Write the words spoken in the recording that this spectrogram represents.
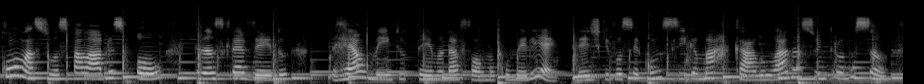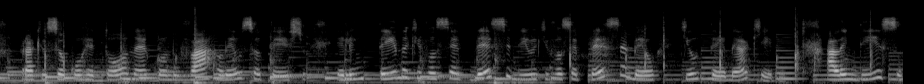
com as suas palavras ou transcrevendo realmente o tema da forma como ele é, desde que você consiga marcá-lo lá na sua introdução, para que o seu corretor, né, quando vá ler o seu texto, ele entenda que você decidiu e que você percebeu que o tema é aquele. Além disso,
